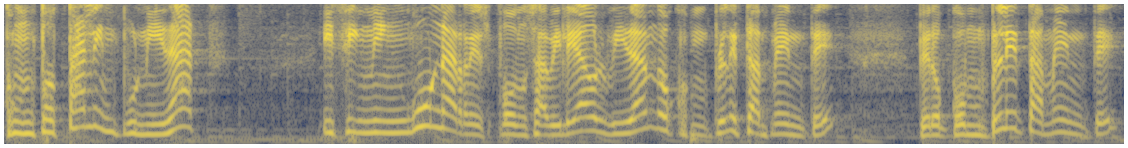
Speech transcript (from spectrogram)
con total impunidad y sin ninguna responsabilidad, olvidando completamente, pero completamente,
